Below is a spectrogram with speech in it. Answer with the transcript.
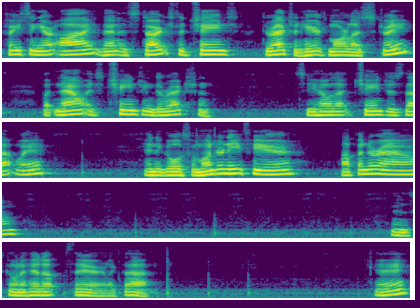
facing your eye, then it starts to change direction. Here it's more or less straight, but now it's changing direction. See how that changes that way? And it goes from underneath here, up and around, and it's going to head up there like that. Okay?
